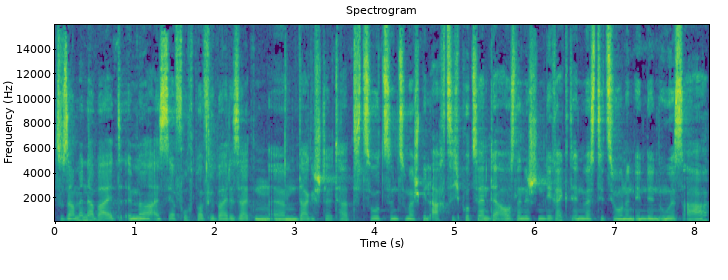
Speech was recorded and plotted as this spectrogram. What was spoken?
Zusammenarbeit immer als sehr fruchtbar für beide Seiten ähm, dargestellt hat. So sind zum Beispiel 80 Prozent der ausländischen Direktinvestitionen in den USA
